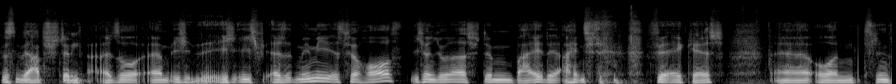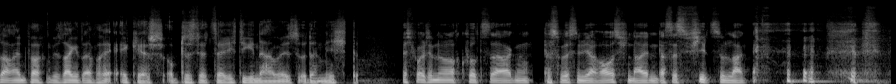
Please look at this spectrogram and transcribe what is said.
Müssen wir abstimmen. Also, ähm, ich, ich, ich, also Mimi ist für Horst, ich und Jonas stimmen beide ein für Ekesh. Äh, und sind auch einfach, wir sagen jetzt einfach Ekesh, ob das jetzt der richtige Name ist oder nicht. Ich wollte nur noch kurz sagen, das müssen wir rausschneiden, das ist viel zu lang.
